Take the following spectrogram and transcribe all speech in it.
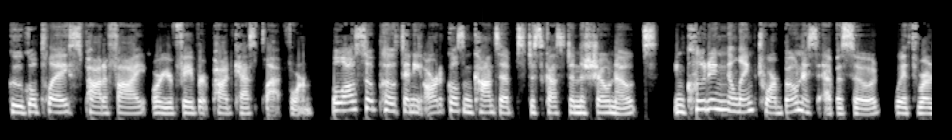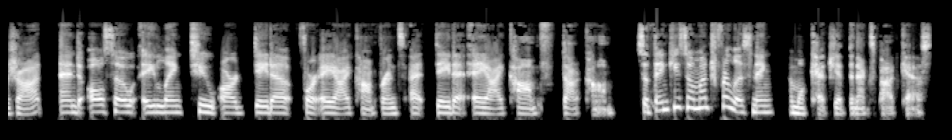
Google Play, Spotify, or your favorite podcast platform. We'll also post any articles and concepts discussed in the show notes, including a link to our bonus episode with Rajat and also a link to our Data for AI conference at dataiconf.com. So thank you so much for listening and we'll catch you at the next podcast.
